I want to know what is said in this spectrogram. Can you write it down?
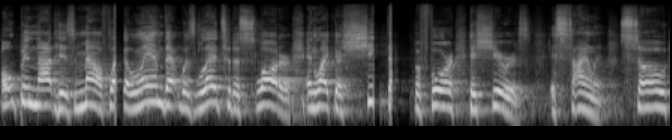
opened not his mouth, like a lamb that was led to the slaughter, and like a sheep that before his shearers is silent. So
